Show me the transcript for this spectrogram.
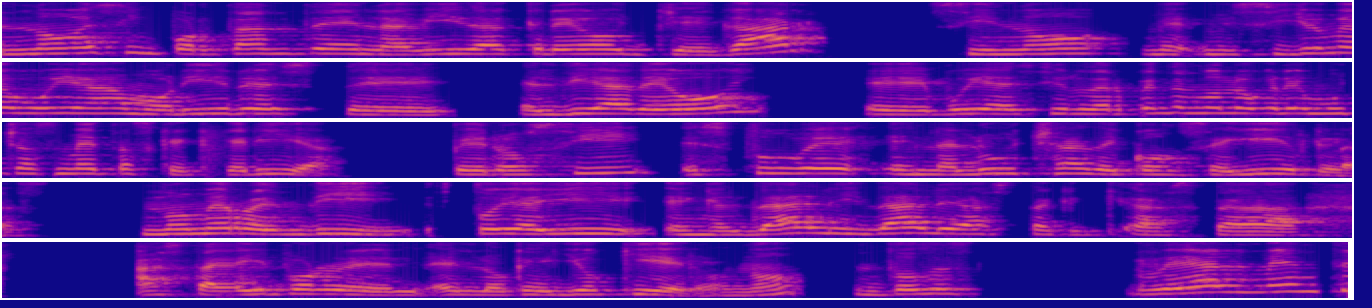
No es importante en la vida, creo, llegar, sino, si yo me voy a morir este, el día de hoy, eh, voy a decir, de repente no logré muchas metas que quería, pero sí estuve en la lucha de conseguirlas no me rendí, estoy ahí en el dale y dale hasta que hasta hasta ir por el, lo que yo quiero, ¿no? Entonces, realmente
